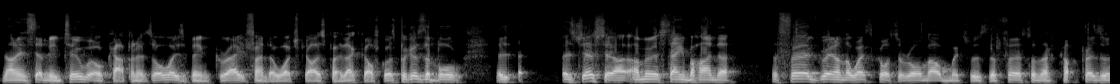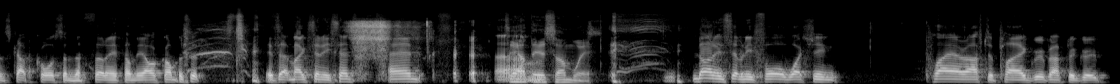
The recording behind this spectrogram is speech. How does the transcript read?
1972 World Cup, and it's always been great fun to watch guys play that golf course because the ball, as Geoff said, I remember staying behind the, the third green on the west course at Royal Melbourne, which was the first on the President's Cup course and the 13th on the old composite, if that makes any sense. And it's um, out there somewhere. 1974, watching player after player, group after group,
